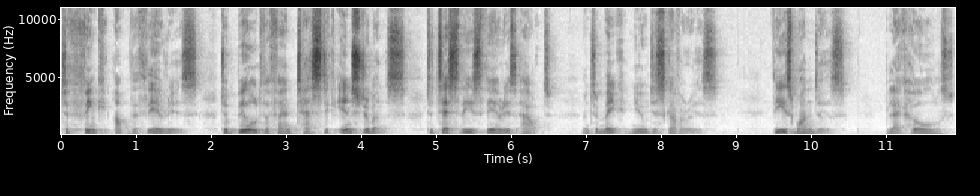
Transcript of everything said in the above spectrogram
to think up the theories, to build the fantastic instruments to test these theories out and to make new discoveries. These wonders, black holes,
